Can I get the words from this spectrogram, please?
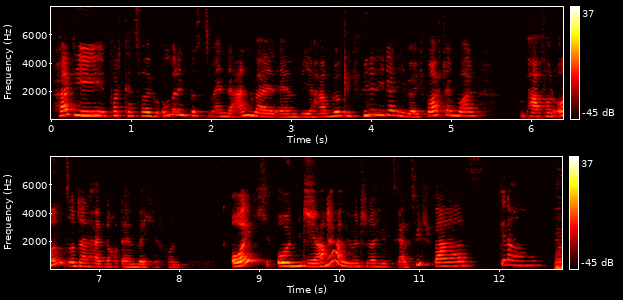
hört die Podcast-Folge unbedingt bis zum Ende an, weil ähm, wir haben wirklich viele Lieder, die wir euch vorstellen wollen. Ein paar von uns und dann halt noch ähm, welche von euch. Und ja. ja, wir wünschen euch jetzt ganz viel Spaß. Genau.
